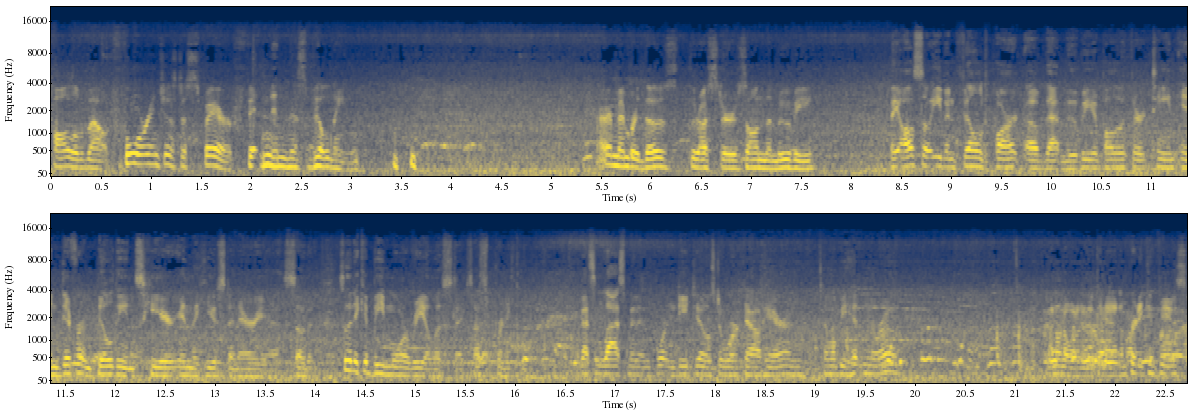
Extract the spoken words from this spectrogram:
All of about four inches to spare fitting in this building. I remember those thrusters on the movie. They also even filmed part of that movie, Apollo 13, in different buildings here in the Houston area, so that so that it could be more realistic. So that's pretty cool. We got some last minute important details to work out here, and then we'll be hitting the road. I don't know what I'm looking at. I'm pretty confused.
